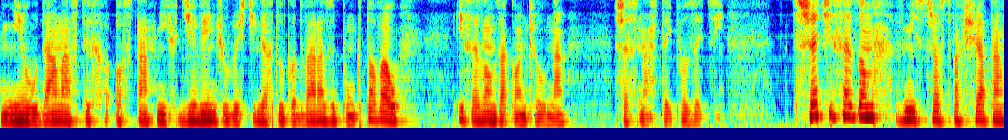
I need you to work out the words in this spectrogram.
nieudana. W tych ostatnich dziewięciu wyścigach tylko dwa razy punktował i sezon zakończył na 16 pozycji. Trzeci sezon w Mistrzostwach Świata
